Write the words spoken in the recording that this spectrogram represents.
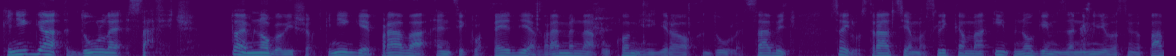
Knjiga Dule Stafić. To je mnogo više od knjige, prava enciklopedija vremena u kom je igrao Dule Savić sa ilustracijama, slikama i mnogim zanimljivostima. Pa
